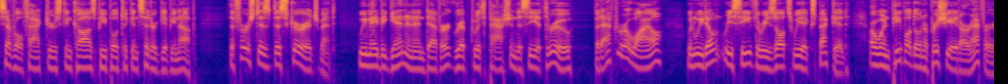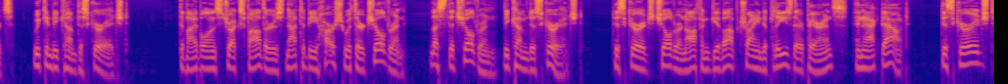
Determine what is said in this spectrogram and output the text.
Several factors can cause people to consider giving up. The first is discouragement. We may begin an endeavor gripped with passion to see it through, but after a while, when we don't receive the results we expected, or when people don't appreciate our efforts, we can become discouraged. The Bible instructs fathers not to be harsh with their children, lest the children become discouraged. Discouraged children often give up trying to please their parents and act out. Discouraged,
